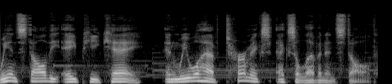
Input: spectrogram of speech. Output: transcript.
We install the APK, and we will have Termux X11 installed.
